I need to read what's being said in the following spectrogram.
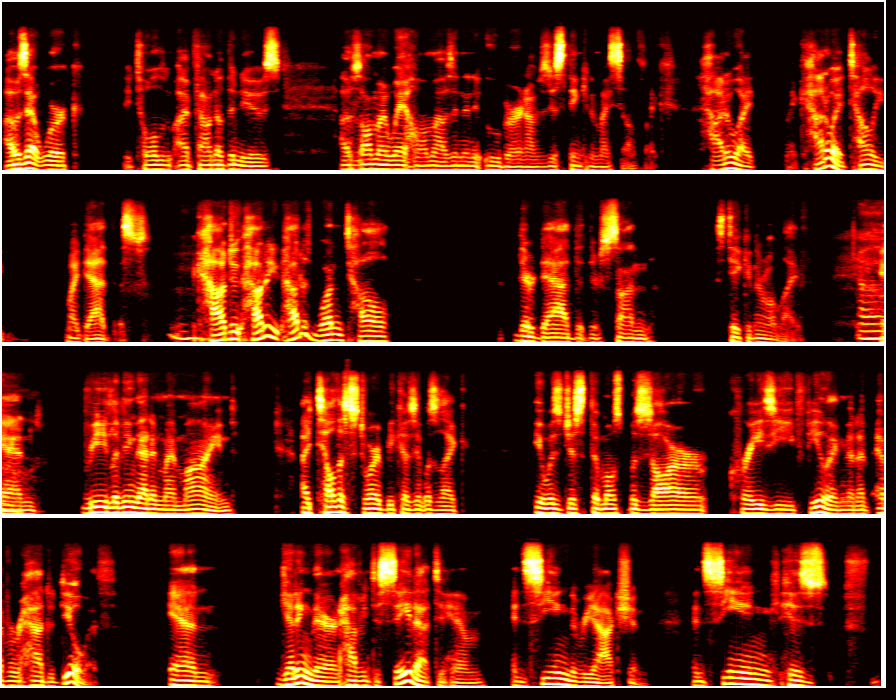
I was at work. They told him I found out the news. I was on my way home. I was in an Uber and I was just thinking to myself, like, how do I like how do I tell my dad this? Mm-hmm. Like how do how do you how does one tell their dad that their son is taking their own life? Oh. And reliving that in my mind, I tell the story because it was like it was just the most bizarre, crazy feeling that I've ever had to deal with. And getting there and having to say that to him and seeing the reaction and seeing his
